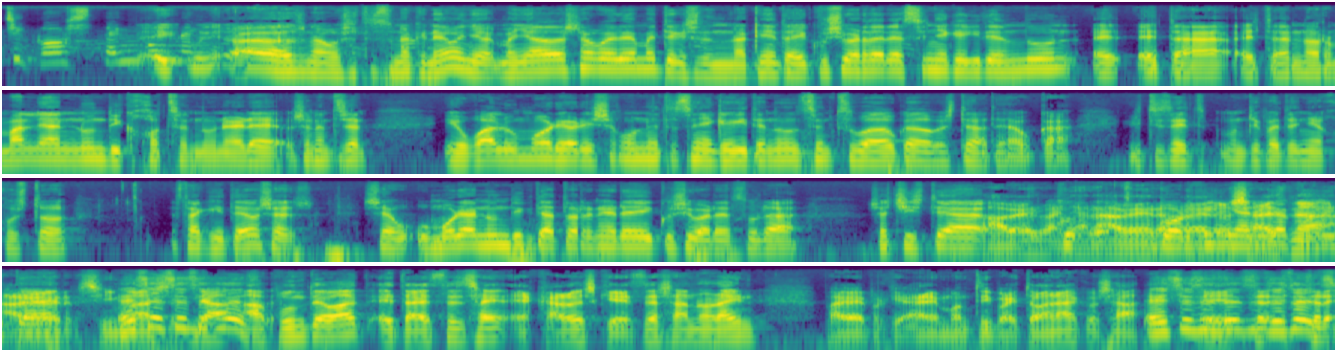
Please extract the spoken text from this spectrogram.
Chicos, tengo una esatezunak ere, baina, baina ados nago ere maitek esatezunak eta ikusi behar da ere zeinek egiten duen, e- eta, eta normalean nundik jotzen duen ere. Osa, nentzen, igual umore hori segun eta zeinek egiten duen zentzu badauka edo beste bate dauka. Iritzi zait, Montipateñek justo, ez dakite, osea, ze umorea nundik datorren ere ikusi behar dezula. Osea, txistea... A ver, baina, a ver, a gordinak osea, ez na, a ver, sin Ez, más, ez, ez, ez, ez. apunte bat, eta ez esain, eh, claro, es que ez esan orain, bai, bai, porque, bai, Monty Pythonak, osea, Ez, ez, ez, ez, ez, ez,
